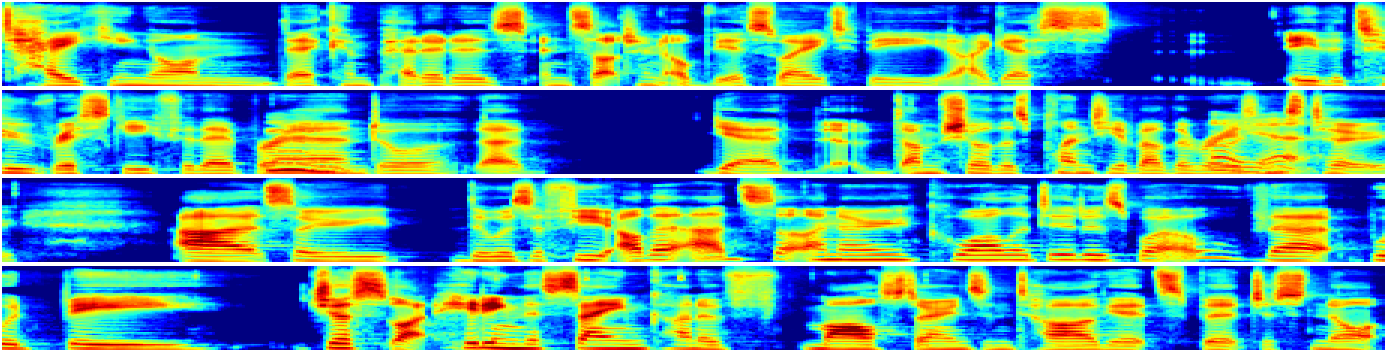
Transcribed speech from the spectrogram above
taking on their competitors in such an obvious way to be, I guess, either too risky for their mm. brand mm. or, uh, yeah, I'm sure there's plenty of other reasons oh, yeah. too. Uh, so there was a few other ads that I know Koala did as well that would be just like hitting the same kind of milestones and targets, but just not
